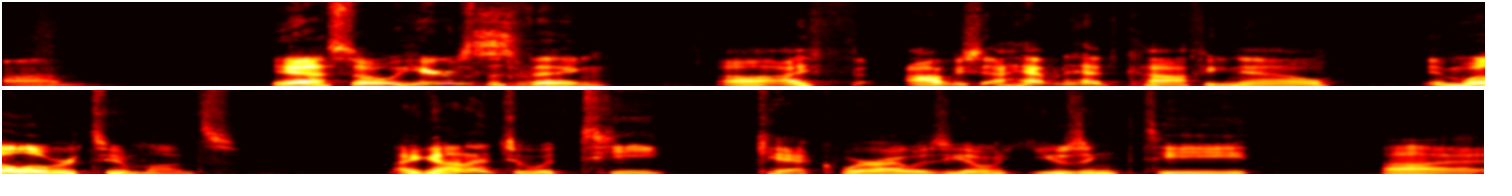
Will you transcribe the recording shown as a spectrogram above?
Um, Yeah, so here's the thing. Uh, I f- obviously I haven't had coffee now in well over two months. I got into a tea kick where I was you know using tea, uh,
